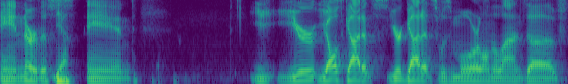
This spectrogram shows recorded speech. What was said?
and nervous. Yeah. And y- your y'all's guidance, your guidance was more along the lines of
